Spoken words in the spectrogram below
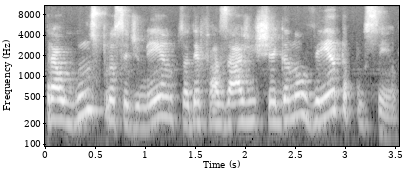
para alguns procedimentos, a defasagem chega a 90%.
